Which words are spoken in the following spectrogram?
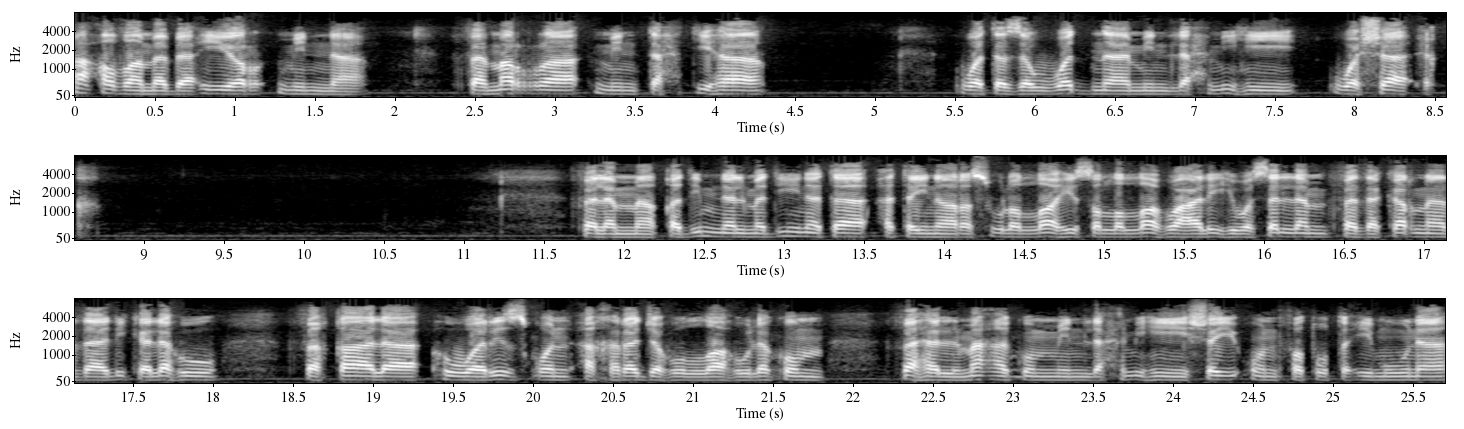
أعظم بعير منا فمر من تحتها وتزودنا من لحمه وشائق. فلما قدمنا المدينة أتينا رسول الله صلى الله عليه وسلم فذكرنا ذلك له فقال هو رزق أخرجه الله لكم فهل معكم من لحمه شيء فتطعمون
